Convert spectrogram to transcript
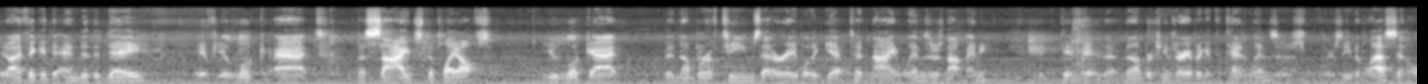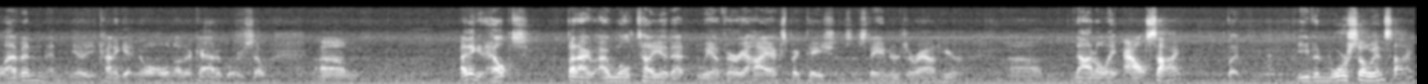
You know, I think at the end of the day, if you look at besides the playoffs, you look at the number of teams that are able to get to nine wins. There's not many. The number of teams are able to get to ten wins. There's there's even less, and eleven, and you know you kind of get into a whole other category. So, um, I think it helps, but I, I will tell you that we have very high expectations and standards around here, um, not only outside, but even more so inside.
